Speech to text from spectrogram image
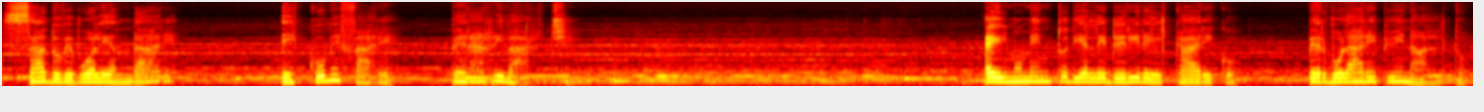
sa dove vuole andare e come fare per arrivarci. È il momento di alleggerire il carico per volare più in alto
